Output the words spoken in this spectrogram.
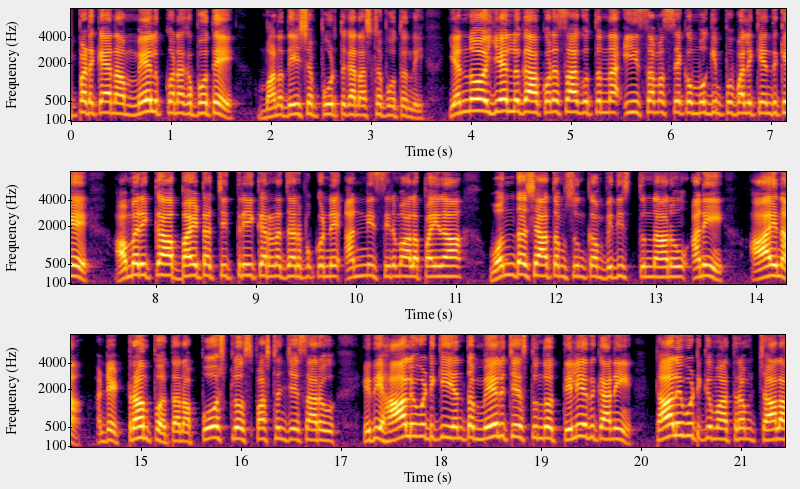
ఇప్పటికైనా మేలు కొనకపోతే మన దేశం పూర్తిగా నష్టపోతుంది. ఎన్నో ఏళ్ళుగా కొనసాగుతున్న ఈ సమస్యకు ముగింపు పలికేందుకే అమెరికా బయట చిత్రీకరణ జరుపుకునే అన్ని సినిమాలపైన వంద శాతం సుంకం విధిస్తున్నాను అని ఆయన అంటే ట్రంప్ తన పోస్ట్లో స్పష్టం చేశారు. ఇది హాలీవుడ్కి ఎంత మేలు చేస్తుందో తెలియదు కానీ టాలీవుడ్కి మాత్రం చాలా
